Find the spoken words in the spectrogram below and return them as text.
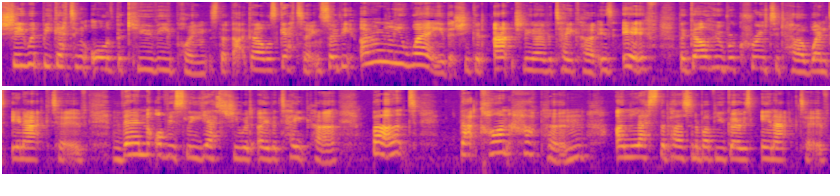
she would be getting all of the QV points that that girl was getting. So the only way that she could actually overtake her is if the girl who recruited her went inactive. Then obviously, yes, she would overtake her. But that can't happen unless the person above you goes inactive.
